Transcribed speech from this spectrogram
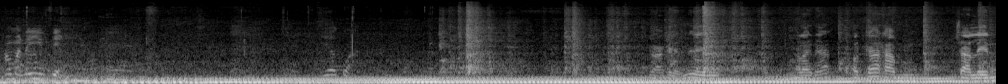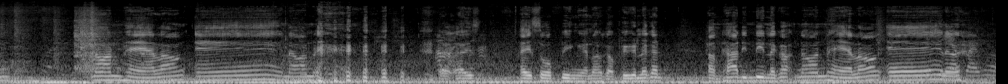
เอามันได้ยินเสียงเยอะกว่าการเห็นในอะไรนะตอนกล้าทำชาเลนจ์นอนแผ่ร้องแอนอน เออไอ ไฮโซปิงอะนอนกับพื้นแล้วก็ทำท่าดิ้นๆแล้วก็นอนแผ่ร้องแอเรียนะกไปพ่อ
